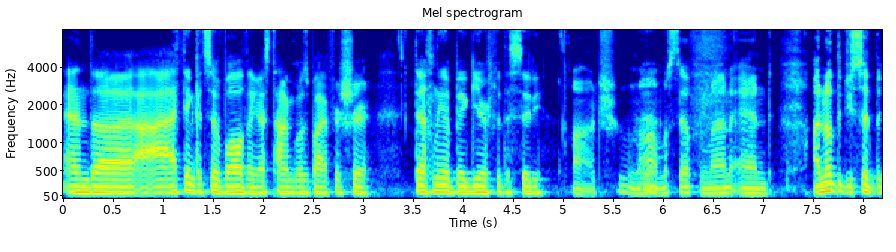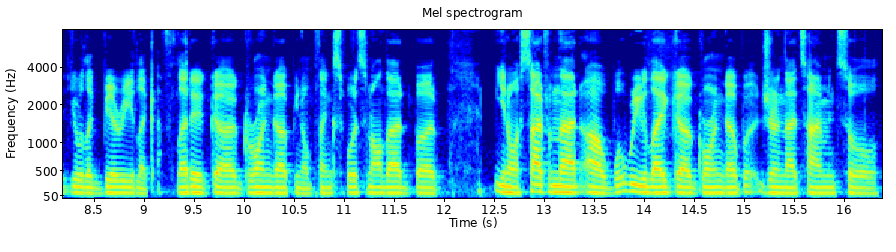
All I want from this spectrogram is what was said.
and uh, I, I think it's evolving as time goes by for sure. Definitely a big year for the city. Ah, true. No, Yeah. most definitely, man. And I know that you said that you were like very like athletic uh, growing up, you know, playing sports and all that. But you know, aside from that, uh, what were you like uh, growing up during that time until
